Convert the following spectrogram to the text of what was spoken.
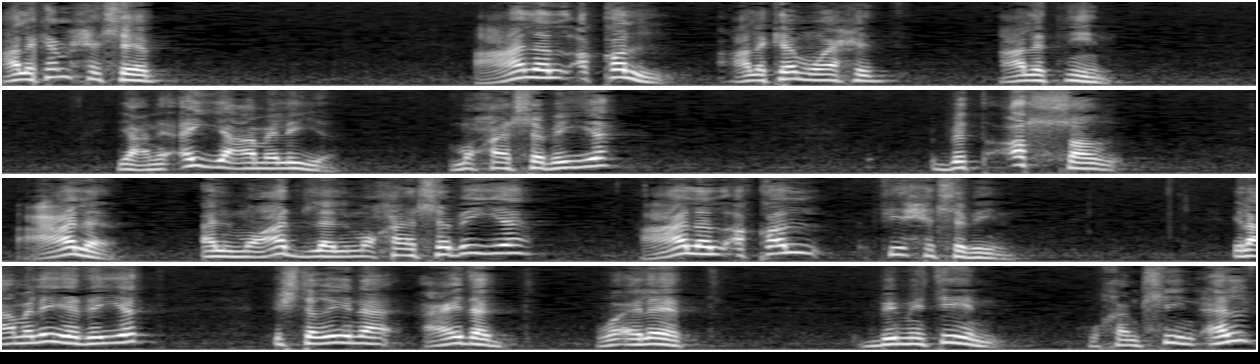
على كم حساب؟ على الأقل على كم واحد؟ على اتنين. يعني أي عملية محاسبية بتأثر على المعادلة المحاسبية على الأقل في حسابين. العملية ديت اشترينا عدد وآلات بميتين وخمسين ألف.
